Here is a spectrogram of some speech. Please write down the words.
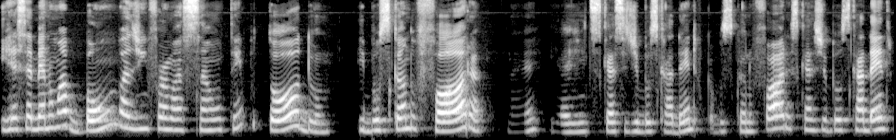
e recebendo uma bomba de informação o tempo todo e buscando fora, a gente esquece de buscar dentro, fica buscando fora, esquece de buscar dentro.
